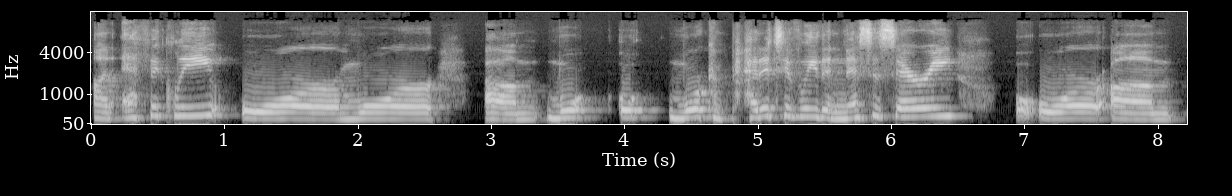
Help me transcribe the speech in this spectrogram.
unethically or more, um, more, or more competitively than necessary, or um,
